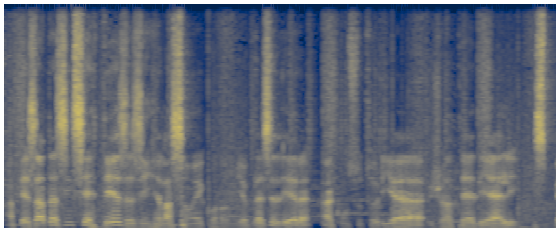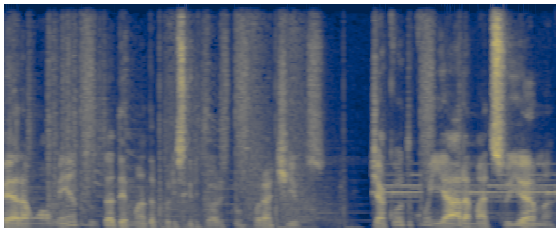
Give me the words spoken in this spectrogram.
Apesar das incertezas em relação à economia brasileira, a consultoria JLL espera um aumento da demanda por escritórios corporativos. De acordo com Yara Matsuyama,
